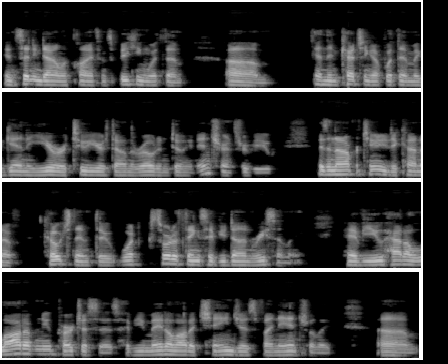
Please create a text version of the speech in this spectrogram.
in sitting down with clients and speaking with them, um, and then catching up with them again a year or two years down the road and doing an insurance review is an opportunity to kind of coach them through what sort of things have you done recently? Have you had a lot of new purchases? Have you made a lot of changes financially? Um,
